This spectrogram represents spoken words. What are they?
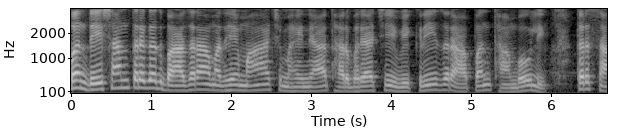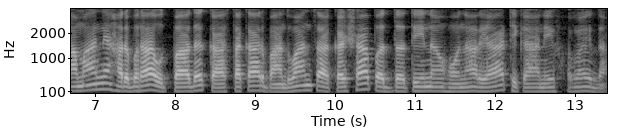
पण देशांतर्गत बाजारामध्ये मार्च महिन्यात हरभऱ्याची विक्री जर आपण थांबवली तर सामान्य हरभरा उत्पादक कास्तकार बांधवांचा कशा पद्धतीनं होणार या ठिकाणी फायदा?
